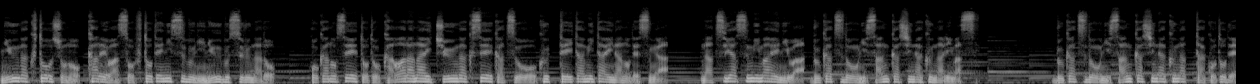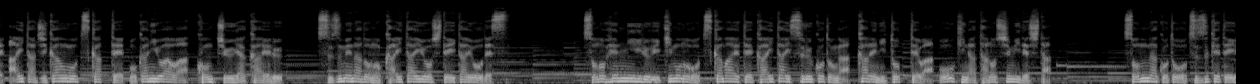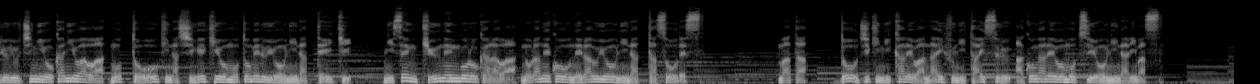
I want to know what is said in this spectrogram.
入学当初の彼はソフトテニス部に入部するなど、他の生徒と変わらない中学生活を送っていたみたいなのですが、夏休み前には部活動に参加しなくなります。部活動に参加しなくなったことで空いた時間を使って岡庭は昆虫やカエル、スズメなどの解体をしていたようです。その辺にいる生き物を捕まえて解体することが彼にとっては大きな楽しみでした。そんなことを続けているうちに岡庭はもっと大きな刺激を求めるようになっていき、2009年頃からは野良猫を狙うようになったそうです。また、同時期に彼はナイフに対する憧れを持つようになります。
